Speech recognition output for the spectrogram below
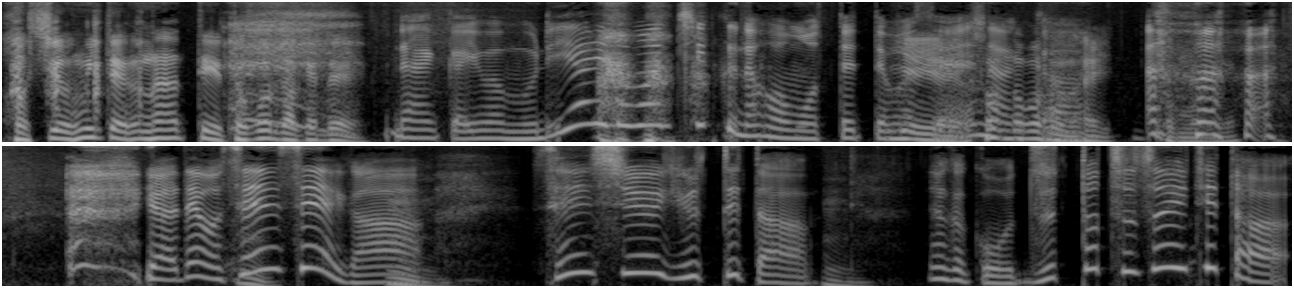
星を見てるなっていうところだけで。なんか今無理やりロマンチックな方持ってってませんいやいやそんなことないと思うよ。いやでも先生が先週言ってたうん。なんかこうずっと続いてた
